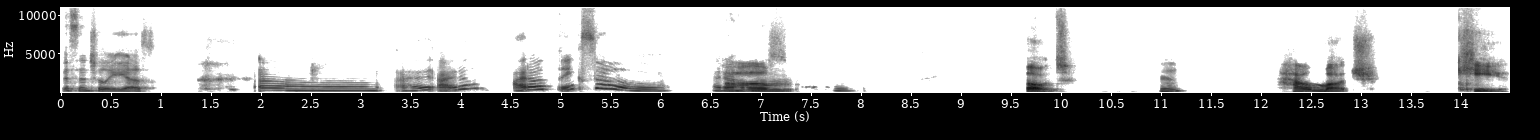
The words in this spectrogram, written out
Essentially, yes. Um, I I don't I don't think so. I don't think um, so. Bones. Hmm? How much ki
